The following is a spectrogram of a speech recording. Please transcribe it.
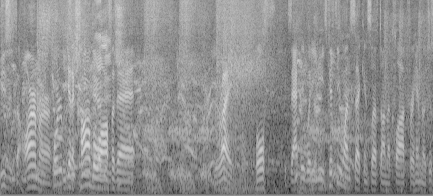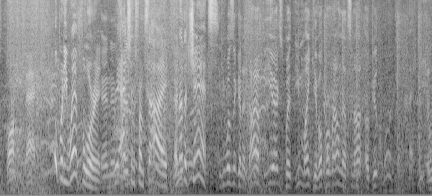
uses the armor. Corner You get a combo off of that. You're right. Both exactly what he needs. 51 seconds left on the clock for him to just walk back. Oh, but he went for it. And Reactions it's- from Sai. Another chance. He wasn't gonna die off the EX, but you might give up a round. That's not a good look. Uh,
